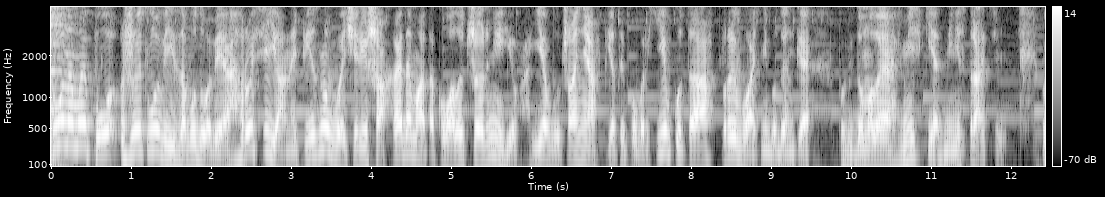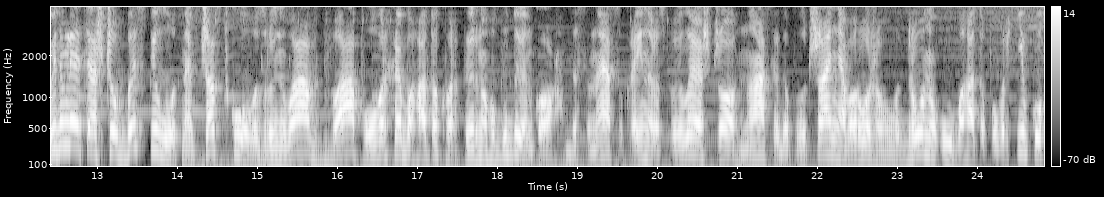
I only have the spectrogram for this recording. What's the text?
Дронами по житловій забудові росіяни пізно ввечері шахедами атакували Чернігів. Є влучання в п'ятиповерхівку та приватні будинки. Повідомили в міській адміністрації. Повідомляється, що безпілотник частково зруйнував два поверхи багатоквартирного будинку. ДСНС України розповіли, що внаслідок влучання ворожого дрону у багатоповерхівку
